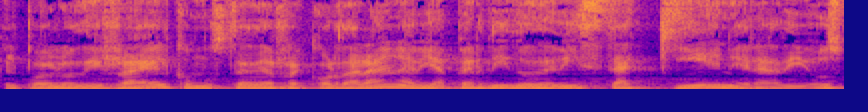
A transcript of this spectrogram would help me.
El pueblo de Israel, como ustedes recordarán, había perdido de vista quién era Dios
